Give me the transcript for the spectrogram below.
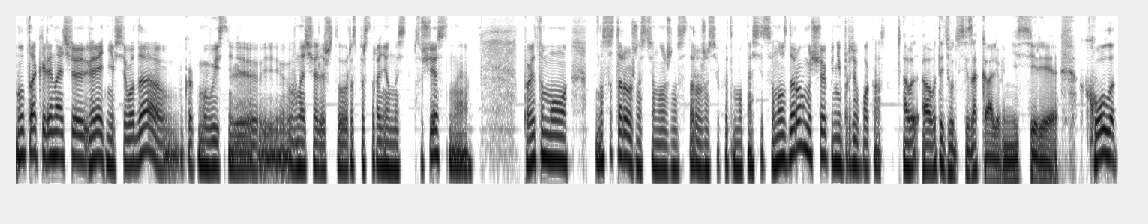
Ну, так или иначе, вероятнее всего, да, как мы выяснили в начале, что распространенность существенная. Поэтому, ну, с осторожностью нужно, с осторожностью к этому относиться. Но здоровому человеку не противопоказано. А, а вот эти вот все закаливания из серии холод,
